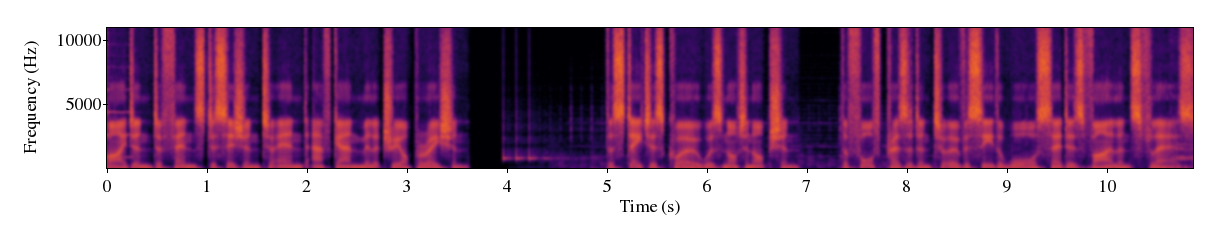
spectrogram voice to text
Biden defends decision to end Afghan military operation. The status quo was not an option, the fourth president to oversee the war said as violence flares.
